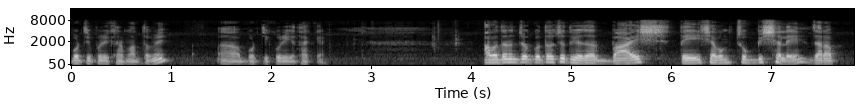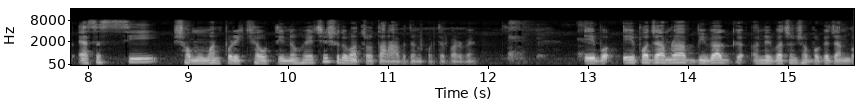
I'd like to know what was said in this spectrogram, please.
ভর্তি পরীক্ষার মাধ্যমে ভর্তি করিয়ে থাকে। আবেদনের যোগ্যতা হচ্ছে দুই হাজার বাইশ, তেইশ এবং চব্বিশ সালে যারা এসএসসি সমমান পরীক্ষা উত্তীর্ণ হয়েছে, শুধুমাত্র তারা আবেদন করতে পারবে। এই এই পর্যায়ে আমরা বিভাগ নির্বাচন সম্পর্কে জানব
